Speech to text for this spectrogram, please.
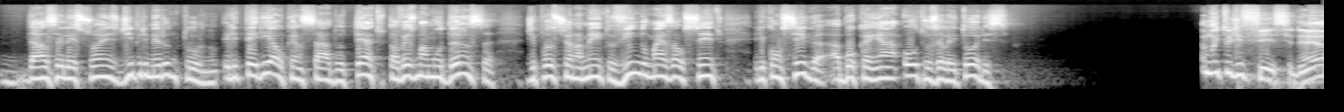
das eleições de primeiro turno. Ele teria alcançado o teto, talvez uma mudança de posicionamento vindo mais ao centro, ele consiga abocanhar outros eleitores? É muito difícil, né?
